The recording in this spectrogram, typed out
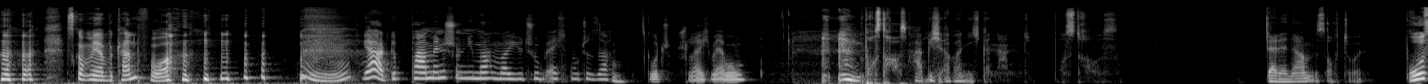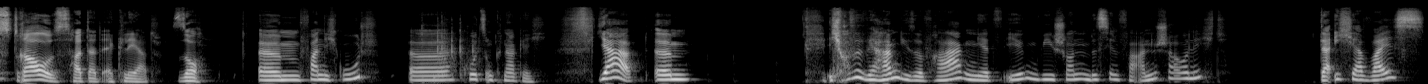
Das kommt mir ja bekannt vor. Hm. Ja, es gibt ein paar Menschen, die machen bei YouTube echt gute Sachen. Gut, Schleichwerbung. Brust raus. Habe ich aber nicht genannt. Brust raus. Ja, der Name ist auch toll. Brust raus, hat das erklärt. So. Ähm, fand ich gut. Äh, kurz und knackig. Ja, ähm, ich hoffe, wir haben diese Fragen jetzt irgendwie schon ein bisschen veranschaulicht. Da ich ja weiß,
